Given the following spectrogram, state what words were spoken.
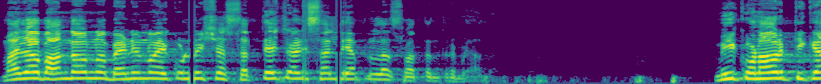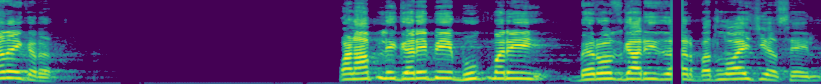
माझ्या बांधवांना बहिणींना एकोणीसशे सत्तेचाळीस साली आपल्याला स्वातंत्र्य मिळालं. मी कोणावर टीका नाही करत. पण आपली गरिबी भूकमरी बेरोजगारी जर बदलवायची असेल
